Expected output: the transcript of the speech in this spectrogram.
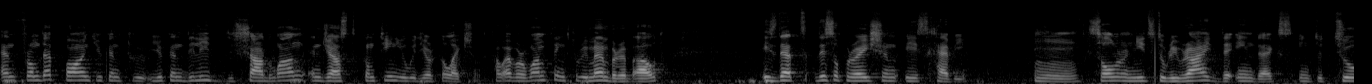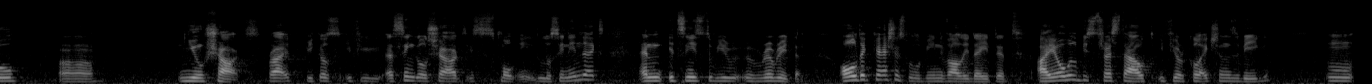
and from that point you can you can delete the shard one and just continue with your collection. However, one thing to remember about is that this operation is heavy. Mm, Solr needs to rewrite the index into two uh, new shards, right? Because if you, a single shard is small in index, and it needs to be rewritten all the caches will be invalidated. I.O. will be stressed out if your collection is big. Mm,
